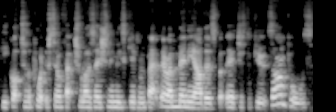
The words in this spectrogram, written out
he got to the point of self actualization and he's given back. There are many others, but they're just a few examples.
